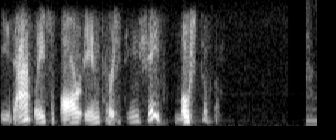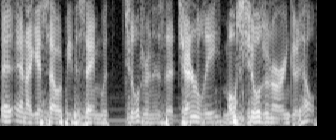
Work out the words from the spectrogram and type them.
these athletes are in pristine shape, most of them. And, and, I guess that would be the same with children. Is that generally most children are in good health,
